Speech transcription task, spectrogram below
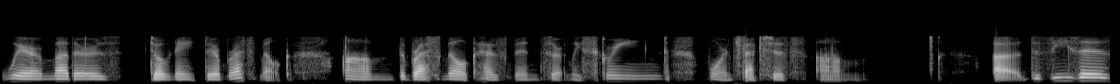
where mothers donate their breast milk. Um, the breast milk has been certainly screened for infectious um, uh, diseases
